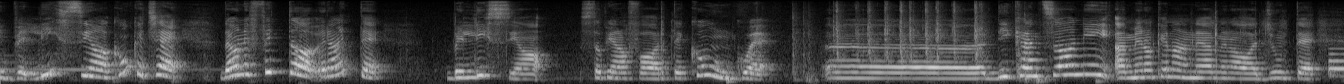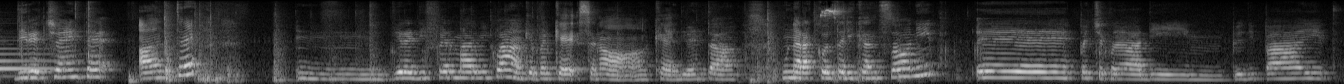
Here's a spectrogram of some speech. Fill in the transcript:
È bellissimo! Comunque c'è da un effetto veramente bellissimo sto pianoforte. Comunque, eh, di canzoni, a meno che non ne abbiano aggiunte di recente altre, mm, direi di fermarmi qua anche perché sennò okay, diventa una raccolta di canzoni. E poi c'è quella di mm, PewDiePie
